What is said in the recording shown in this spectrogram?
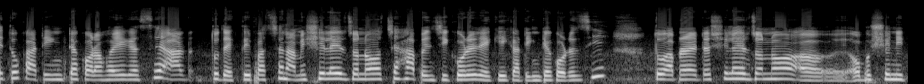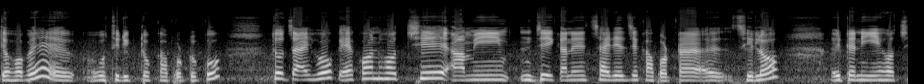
এই তো কাটিংটা করা হয়ে গেছে। আর তো দেখতেই পাচ্ছেন, আমি সেলাইয়ের জন্য হচ্ছে হাফ ইঞ্চি করে রেখেই কাটিংটা করেছি। তো আপনারা এটা সেলাইয়ের জন্য অবশ্যই নিতে হবে, অতিরিক্ত কাপড়টুকু। তো যাই হোক, এখন হচ্ছে আমি যে এখানে সাইডের যে কাপড়টা ছিল, এটা নিয়ে হচ্ছে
